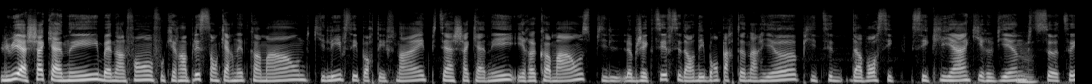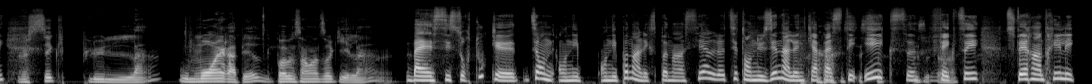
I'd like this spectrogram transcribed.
lui, à chaque année, ben dans le fond, il faut qu'il remplisse son carnet de commandes, qu'il livre ses portes et fenêtres, puis tu sais, à chaque année, il recommence, puis l'objectif, c'est d'avoir des bons partenariats, puis tu sais, d'avoir ses, ses clients qui reviennent, Mhm. puis ça, tu sais. Un cycle plus lent ou moins rapide, pas nécessairement dire qu'il est lent. Ben, c'est surtout que, tu sais, on on n'est on n'est pas dans l'exponentiel. Là. Ton usine, elle a une capacité C'est ça, X. ça, fait que, tu fais rentrer les,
